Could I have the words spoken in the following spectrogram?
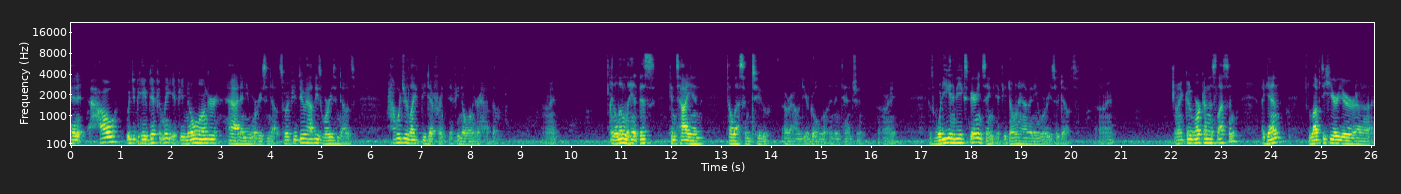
And it, how would you behave differently if you no longer had any worries and doubts? So if you do have these worries and doubts, how would your life be different if you no longer had them? All right. And a little hint, this can tie in to lesson two around your goal and intention. All right. Because what are you going to be experiencing if you don't have any worries or doubts? All right. All right. Good work on this lesson. Again, love to hear your uh,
